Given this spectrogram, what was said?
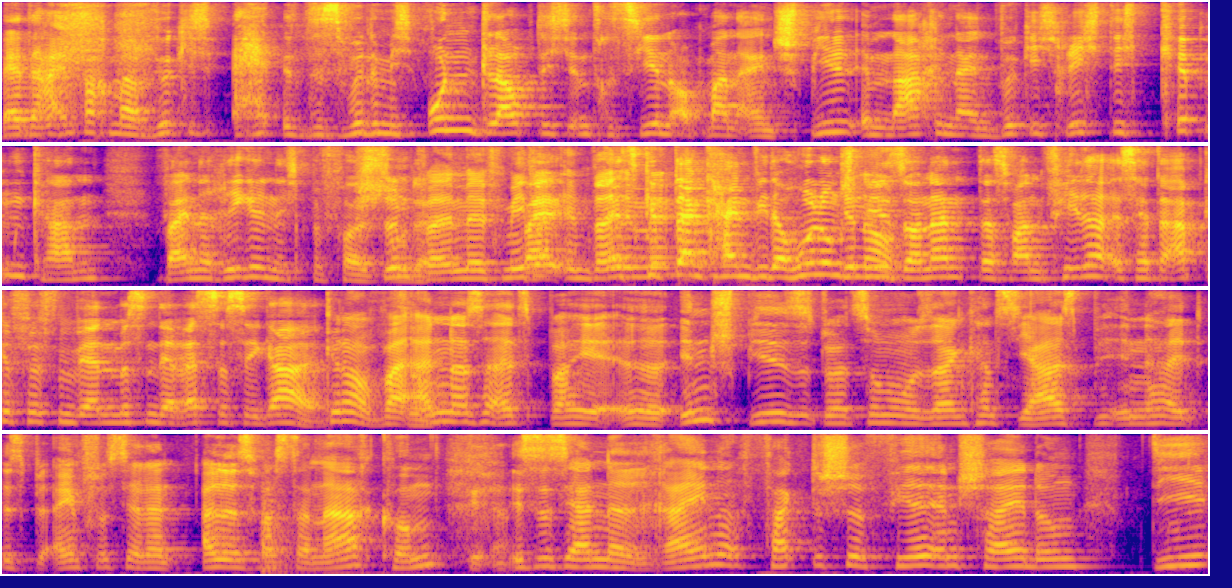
Ja, da einfach mal wirklich, das würde mich unglaublich interessieren, ob man ein Spiel im Nachhinein wirklich richtig kippen kann, weil eine Regel nicht befolgt Stimmt, wurde. weil im Elfmeter- Weil im- weil es im- gibt dann kein Wiederholungsspiel, Genau. sondern das war ein Fehler, es hätte abgepfiffen werden müssen, der Rest ist egal. Genau, weil anders als bei äh, In-Spielsituationen, wo du sagen kannst, ja, es beinhalt, es beeinflusst ja dann alles, was danach kommt, Genau. ist es ja eine reine faktische Fehlentscheidung, die,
